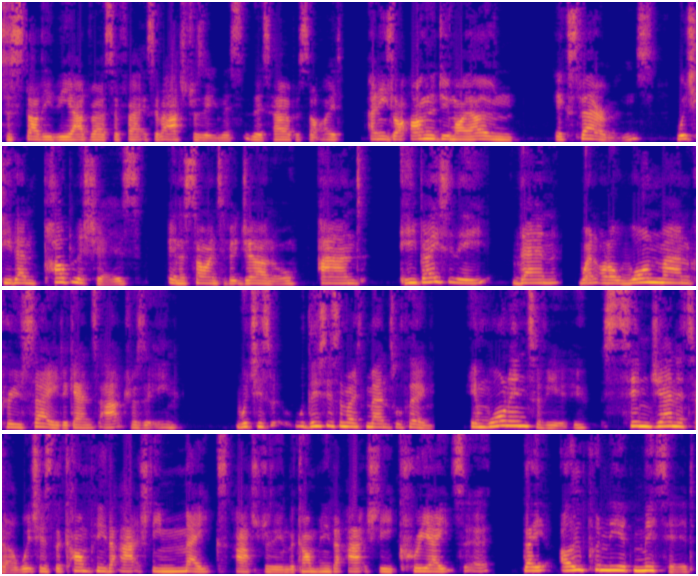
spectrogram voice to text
to study the adverse effects of atrazine, this, this herbicide. And he's like, I'm going to do my own experiments, which he then publishes in a scientific journal. And he basically then went on a one man crusade against atrazine, which is, this is the most mental thing. In one interview, Syngenta, which is the company that actually makes atrazine, the company that actually creates it, they openly admitted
